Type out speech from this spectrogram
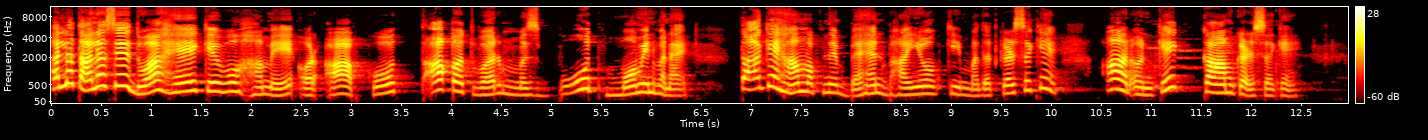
اللہ تعالیٰ سے دعا ہے کہ وہ ہمیں اور آپ کو طاقتور، مضبوط مومن بنائے، تاکہ ہم اپنے بہن بھائیوں کی مدد کر سکیں اور ان کے کام کر سکیں۔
